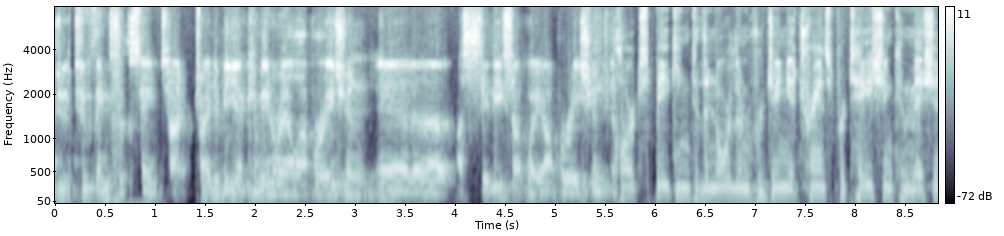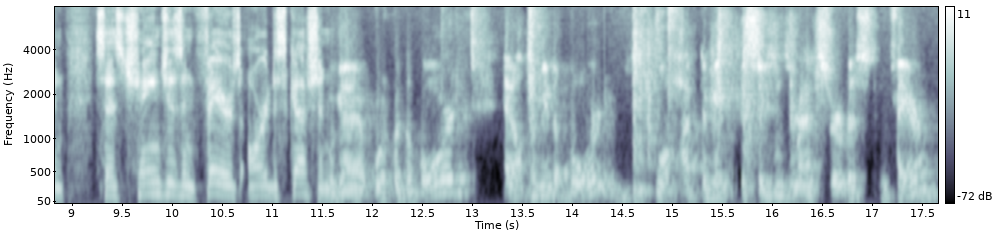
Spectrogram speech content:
do two things at the same time trying to be a commuter rail operation and a, a city subway operation. Clark, speaking to the Northern Virginia Transportation Commission, says changes in fares are a discussion. We're going to work with the board, and ultimately, the board will have to make decisions around service and fare.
